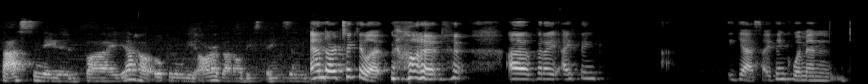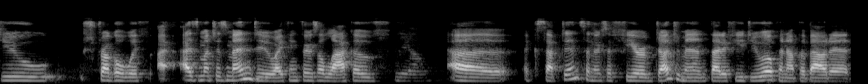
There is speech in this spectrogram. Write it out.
fascinated by yeah how open we are about all these things and and articulate on it. Uh, but I, I think, yes, I think women do struggle with as much as men do. I think there's a lack of yeah. uh, acceptance and there's a fear of judgment that if you do open up about it,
